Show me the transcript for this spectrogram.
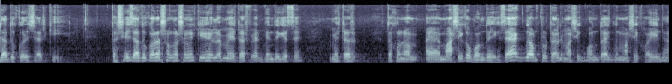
জাদু করেছে আর কি। তো সেই জাদু করার সঙ্গে সঙ্গে কী হলো, মেয়েটার পেট বেঁধে গেছে, মেয়েটার তখন মাসিকও বন্ধ হয়ে গেছে, একদম টোটালি মাসিক বন্ধ, একদম মাসিক হয়ই না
